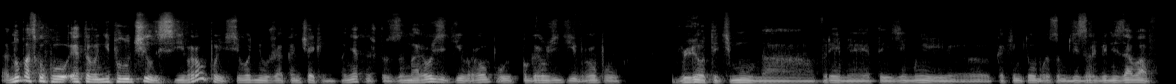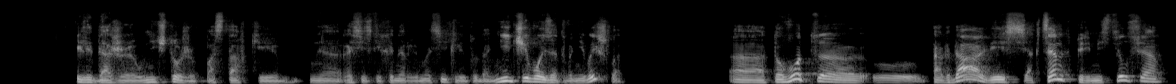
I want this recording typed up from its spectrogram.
ну, поскольку этого не получилось с Европой, сегодня уже окончательно понятно, что заморозить Европу, погрузить Европу в лед и тьму на время этой зимы, э, каким-то образом дезорганизовав или даже уничтожив поставки э, российских энергоносителей туда, ничего из этого не вышло, а, то вот э, тогда весь акцент переместился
